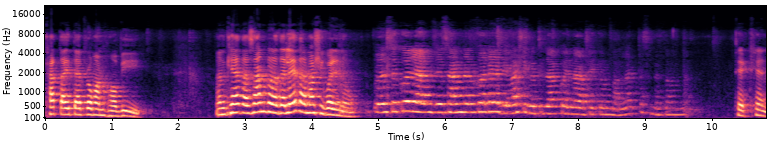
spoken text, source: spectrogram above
খাতাই তাই প্রমাণ হবে। মানে খেতা স্নান করা তাইলে তার মাসিক বাড়ি নাও পরে কইলাম যে সান্দান করে যে মাসি করতে যা কই না থেকে ভালো লাগতেছে না কেমন না ঠিক খেন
